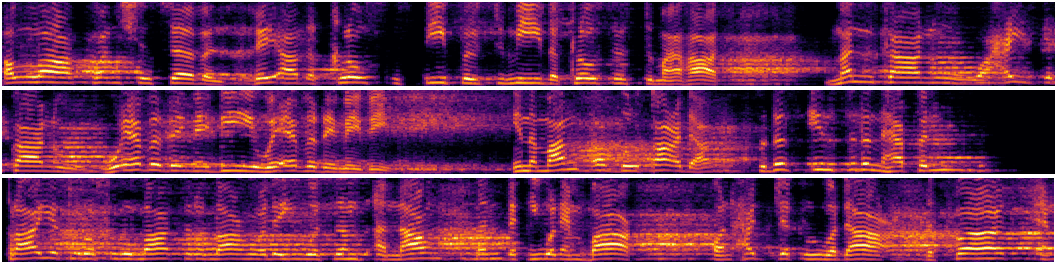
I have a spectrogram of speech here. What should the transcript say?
Allah conscious servants. They are the closest people to me, the closest to my heart. Man kanu wa kanu, whoever they may be, wherever they may be. In the month of Dhul Qa'dah, so this incident happened prior to Rasulullah sallallahu alayhi wasallam's announcement that he will embark on Hajjatul Wada', the first and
